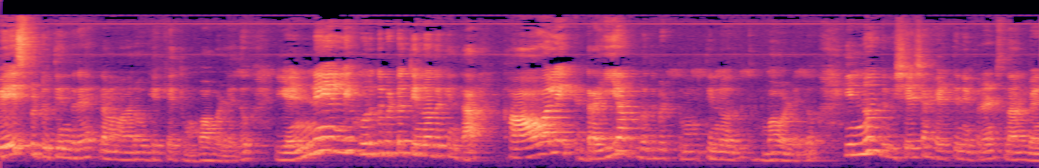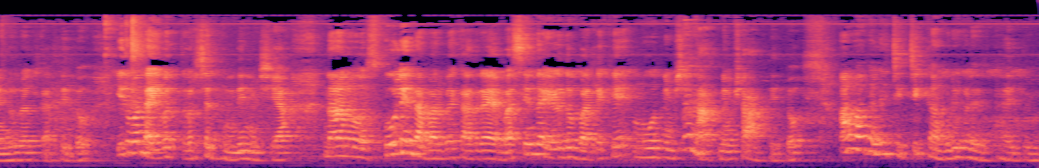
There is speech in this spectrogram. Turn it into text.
ಬೇಯಿಸ್ಬಿಟ್ಟು ತಿಂದರೆ ನಮ್ಮ ಆರೋಗ್ಯಕ್ಕೆ ತುಂಬ ಒಳ್ಳೆಯದು ಎಣ್ಣೆಯಲ್ಲಿ ಹುರಿದುಬಿಟ್ಟು ತಿನ್ನೋದಕ್ಕಿಂತ ಖಾಲಿ ಡ್ರೈಯಾಗಿ ಹುರಿದುಬಿಟ್ಟು ತಿನ್ನೋದು ತುಂಬ ಒಳ್ಳೆಯದು ಇನ್ನೊಂದು ವಿಶೇಷ ಹೇಳ್ತೀನಿ ಫ್ರೆಂಡ್ಸ್ ನಾನು ಬೆಂಗಳೂರಲ್ಲಿ ಕರ್ತಿದ್ದು ಇದು ಒಂದು ಐವತ್ತು ವರ್ಷದ ಹಿಂದಿನ ವಿಷಯ. ನಾನು ಸ್ಕೂಲಿಂದ ಬರಬೇಕಾದ್ರೆ ಬಸ್ಸಿಂದ ಇಳಿದು ಬರಲಿಕ್ಕೆ ಮೂರು ನಿಮಿಷ, ನಾಲ್ಕು ನಿಮಿಷ ಆಗ್ತಿತ್ತು. ಆವಾಗಲೇ ಚಿಕ್ಕ ಚಿಕ್ಕ ಅಂಗಡಿಗಳು ಇರ್ತಾ ಇದ್ವು.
